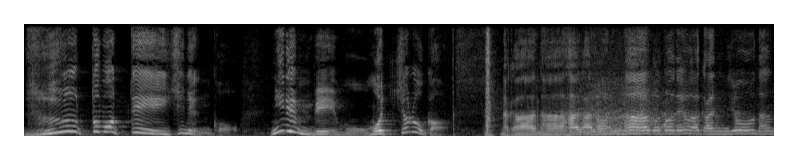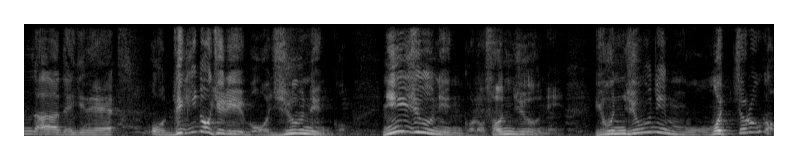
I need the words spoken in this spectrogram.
ずっと待って一年か。二年べえも待っちゃろうか。なかなはがそんなことでは感情なんざできねえ。おできなければ10年か20年から30年。40年も待っちゃろうか。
